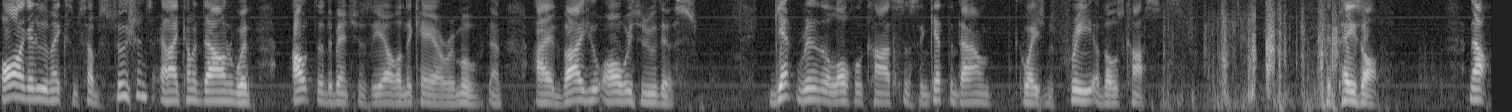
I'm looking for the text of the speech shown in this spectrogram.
all I got to do is make some substitutions and I come down with out the dimensions, the L and the K are removed. And I advise you always to do this. Get rid of the local constants and get the down equation free of those constants. It pays off. Now,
